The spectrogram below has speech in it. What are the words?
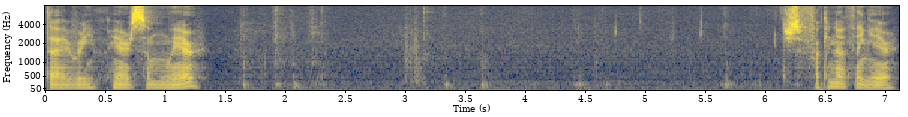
diary here somewhere. There's fucking nothing here.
